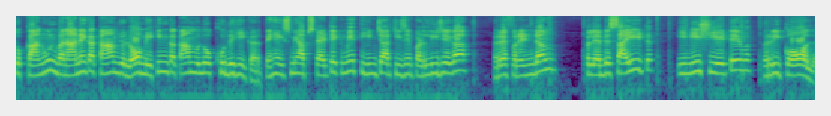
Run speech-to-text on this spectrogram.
तो कानून बनाने का काम, जो लॉ मेकिंग का काम, वो लोग खुद ही करते हैं। इसमें आप स्टैटिक में तीन चार चीज़ें पढ़ लीजिएगा। Referendum plebiscite initiative recall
